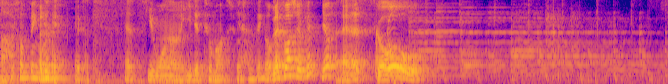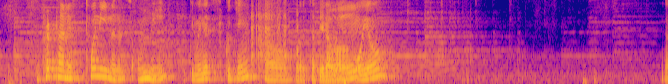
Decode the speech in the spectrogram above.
or something. It's okay. It's okay. As you wanna eat it too much or something. So, Let's watch it, okay? yeah, Let's let's go. go. Prep time is 20 minutes only. 50 minutes cooking. Oh, So it's a bit of Oil. The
